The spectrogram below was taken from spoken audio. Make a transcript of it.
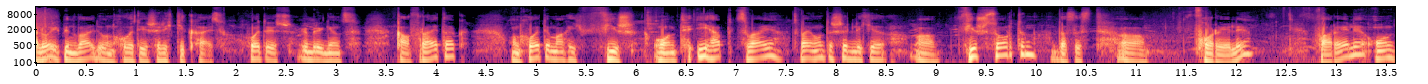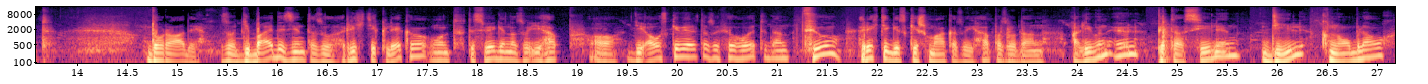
Hallo, ich bin Waldo und heute ist richtig heiß. Heute ist übrigens Karfreitag und heute mache ich Fisch. Und ich habe zwei, zwei unterschiedliche äh, Fischsorten. Das ist äh, Forelle, Forelle und Dorade. Also die beiden sind also richtig lecker und deswegen also ich habe äh, die ausgewählt also für heute dann für richtiges Geschmack. Also ich habe also dann Olivenöl, Petersilien, Dill, Knoblauch,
